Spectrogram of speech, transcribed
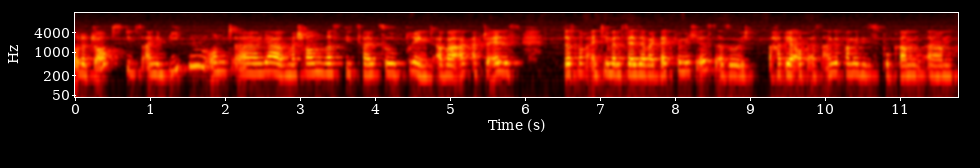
oder Jobs, die das einem bieten. Und äh, ja, mal schauen, was die Zeit so bringt. Aber ak aktuell ist das noch ein Thema, das sehr, sehr weit weg für mich ist. Also ich habe ja auch erst angefangen, dieses Programm ähm,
